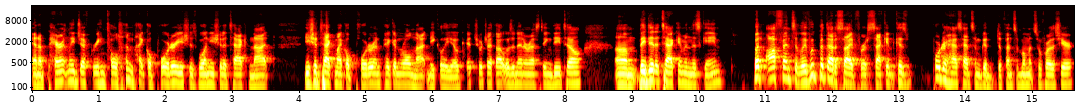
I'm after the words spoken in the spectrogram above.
And apparently, Jeff Green told him Michael Porter, you should one, you should attack not, you should attack Michael Porter and pick and roll, not Nikola Jokic, which I thought was an interesting detail. Um, they did attack him in this game, but offensively, if we put that aside for a second, because Porter has had some good defensive moments so far this year.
